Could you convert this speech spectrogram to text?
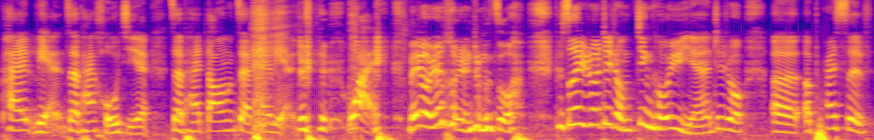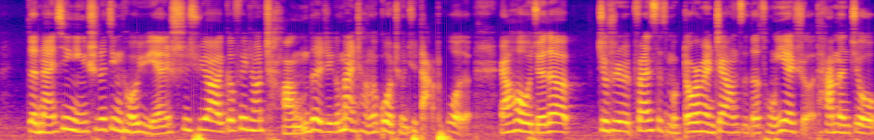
拍脸，再拍喉结，再拍裆，再拍脸，就是 why 没有任何人这么做。所以说，这种镜头语言，这种呃 oppressive 的男性凝视的镜头语言，是需要一个非常长的这个漫长的过程去打破的。然后我觉得。就是 Francis McDormand 这样子的从业者，他们就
